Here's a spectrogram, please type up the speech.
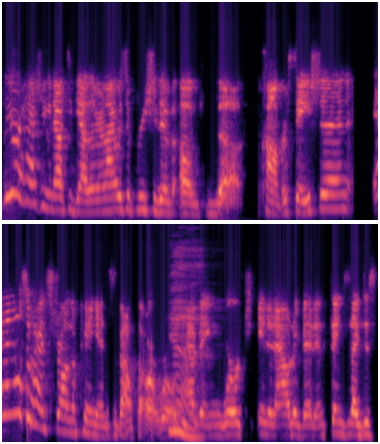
We were hashing it out together and I was appreciative of the conversation and I also had strong opinions about the art world, yeah. having worked in and out of it, and things that I just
